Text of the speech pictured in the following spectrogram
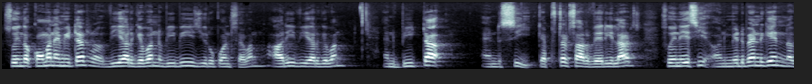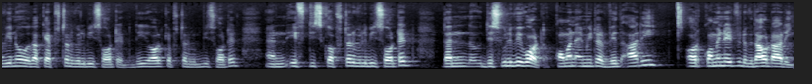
So in the common emitter we are given VB 0.7, RE we are given and beta and C. Capacitors are very large. So in AC on midband gain we know the capacitor will be sorted. These all capacitor will be sorted and if this capacitor will be sorted then this will be what? Common emitter with RE or common emitter without RE.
